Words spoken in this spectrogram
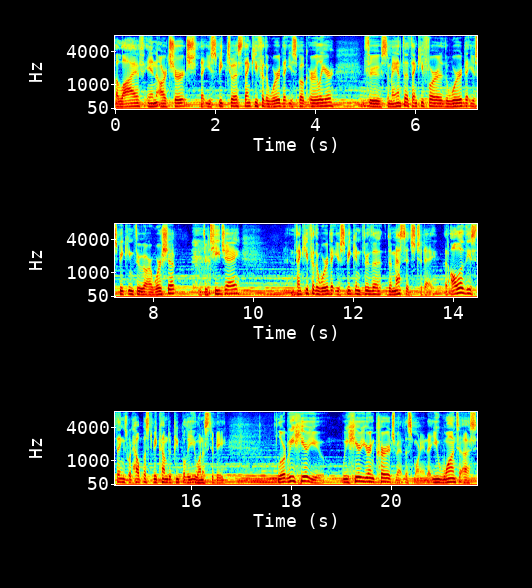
alive in our church, that you speak to us. Thank you for the word that you spoke earlier through Samantha. Thank you for the word that you're speaking through our worship through TJ. And thank you for the word that you're speaking through the, the message today. That all of these things would help us to become the people that you want us to be. Lord, we hear you. We hear your encouragement this morning that you want us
